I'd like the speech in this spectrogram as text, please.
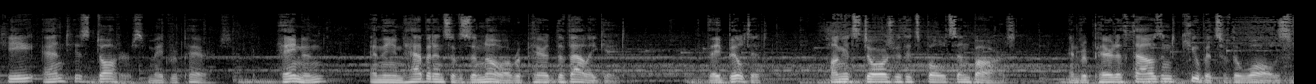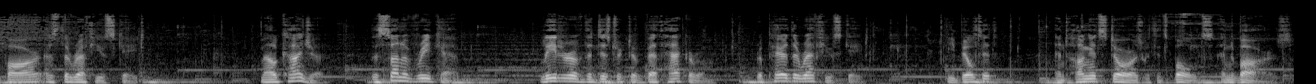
He and his daughters made repairs. Hanun and the inhabitants of Zanoah repaired the valley gate. They built it, hung its doors with its bolts and bars, and repaired a thousand cubits of the wall as far as the refuse gate. Malchijah, the son of Rechab, leader of the district of Beth Haccerem, repaired the refuse gate. He built it and hung its doors with its bolts and bars.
